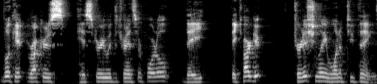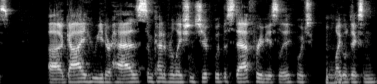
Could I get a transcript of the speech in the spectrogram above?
look at Rutgers' history with the transfer portal, they they target traditionally one of two things: a guy who either has some kind of relationship with the staff previously, which Mhm. Michael Dixon,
